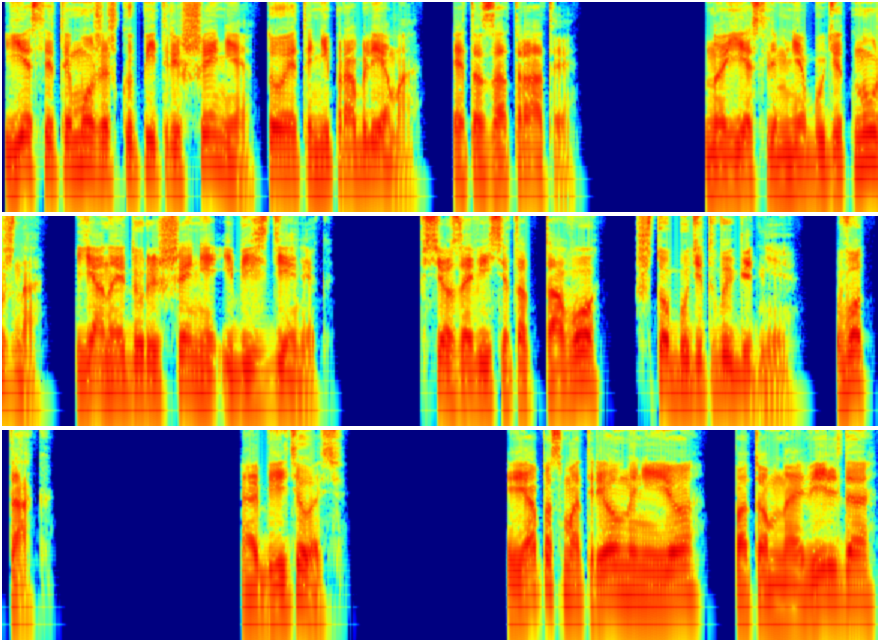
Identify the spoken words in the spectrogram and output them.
если ты можешь купить решение, то это не проблема, это затраты. Но если мне будет нужно, я найду решение и без денег. Все зависит от того, что будет выгоднее. Вот так. Обиделась? Я посмотрел на нее, потом на Вильда.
